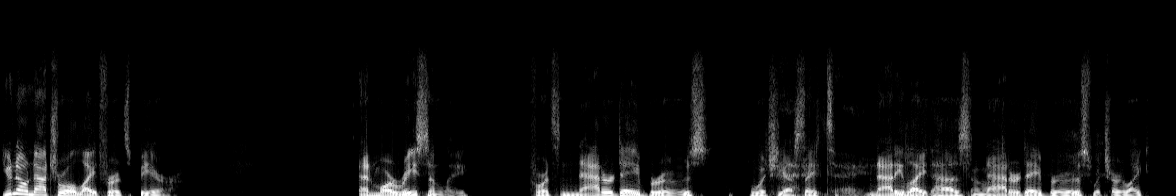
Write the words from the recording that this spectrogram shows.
You know, Natural Light for its beer, and more recently, for its Naturday brews. Which yes, they. Natty Oh Light has God. Naturday brews, which are like,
